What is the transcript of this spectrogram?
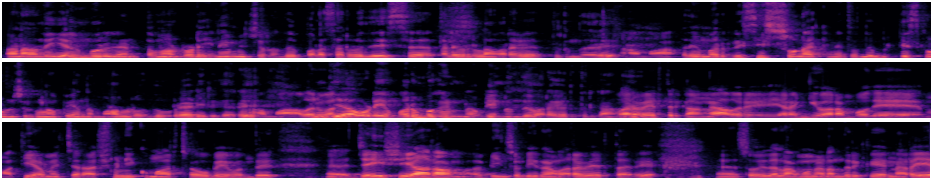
ஆனா வந்து எல் முருகன் தமிழ்நாட்டோட இணையமைச்சர் வந்து பல சர்வதேச தலைவர்கள்லாம் வரவேற்றிருந்தாரு. ஆமா. அதே மாதிரி ரிஷி சுனக் நேற்று வந்து பிரிட்டிஷ் கவுன்சிலுக்குலாம் போய் அந்த மாநாடு வந்து உரையாடி இருக்காரு ஆமா அவர் இந்தியாவுடைய மருமகன் அப்படின்னு வந்து வரவேற்றிருக்காங்க. வரவேற்றிருக்காங்க. அவர் இறங்கி வரும்போதே மத்திய அமைச்சர் அஸ்வினி குமார் சௌபே வந்து ஜெய் ஷியாராம் அப்படின்னு சொல்லி தான் வரவேற்றாரு. ஸோ இதெல்லாமும் நடந்திருக்கு. நிறைய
